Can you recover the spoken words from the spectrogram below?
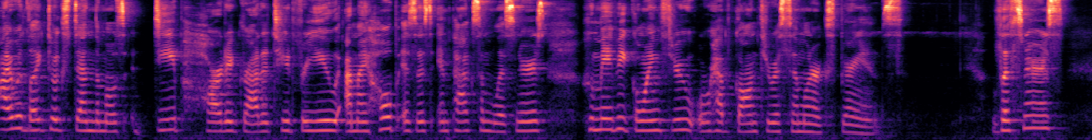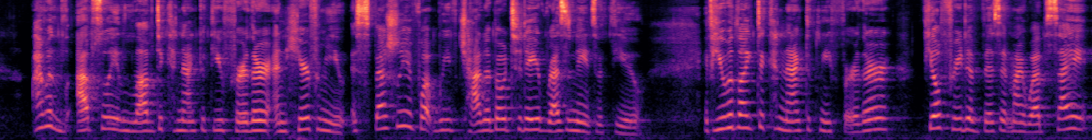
I would like to extend the most deep hearted gratitude for you, and my hope is this impacts some listeners who may be going through or have gone through a similar experience. Listeners, I would absolutely love to connect with you further and hear from you, especially if what we've chatted about today resonates with you. If you would like to connect with me further, feel free to visit my website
